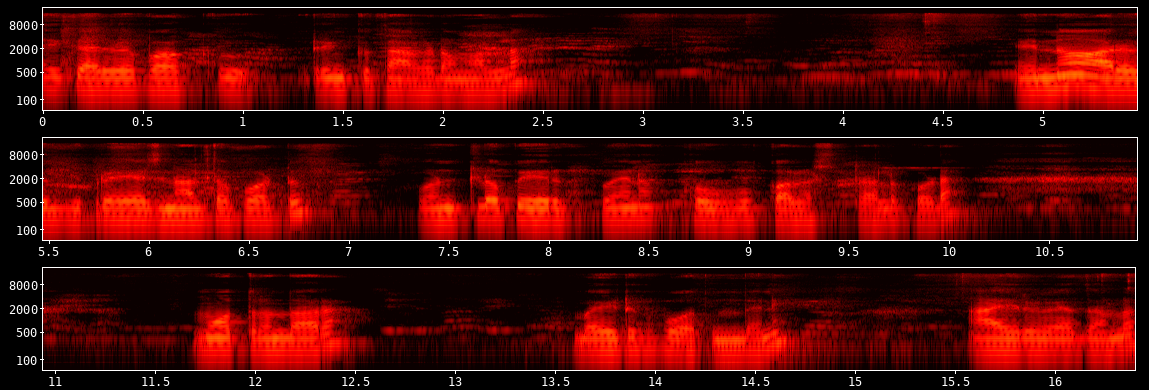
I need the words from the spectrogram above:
ఈ కరివేపాకు డ్రింక్ తాగడం వల్ల ఎన్నో ఆరోగ్య ప్రయోజనాలతో పాటు ఒంట్లో పేరుకుపోయిన కొవ్వు కొలెస్ట్రాల్ కూడా మూత్రం ద్వారా బయటకు పోతుందని ఆయుర్వేదంలో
